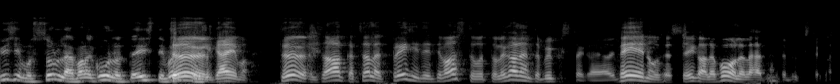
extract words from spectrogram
küsimus sulle, ma olen kuulnud Eesti. tööl käima tööl sa hakkad, sa oled presidendi vastuvõtule ka nende pükstega ja Veenusesse igale poole lähed nende pükstega.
